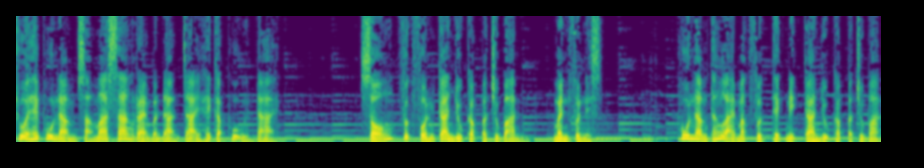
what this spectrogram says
ช่วยให้ผู้นำสามารถสร้างแรงบันดาลใจให้กับผู้อื่นได้ 2. ฝึกฝนการอยู่กับปัจจุบัน mindfulness ผู้นำทั้งหลายมักฝึกเทคนิคการอยู่กับปัจจุบัน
